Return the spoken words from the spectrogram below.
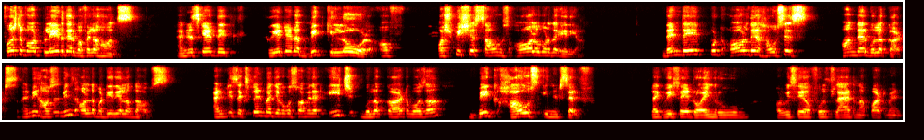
first of all played their buffalo horns and instead they created a big killode of auspicious sounds all over the area. Then they put all their houses on their bullock carts. I mean, houses means all the material of the house. And it is explained by Jiva Goswami that each bullock cart was a big house in itself like we say drawing room or we say a full flat an apartment.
